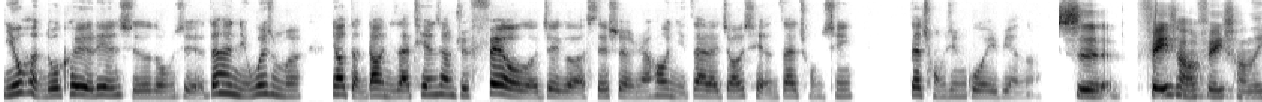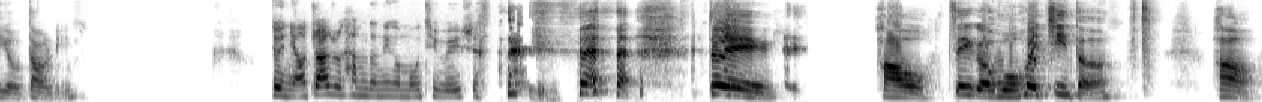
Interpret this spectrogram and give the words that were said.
你有很多可以练习的东西，但是你为什么要等到你在天上去 fail 了这个 session，然后你再来交钱，再重新再重新过一遍呢？是非常非常的有道理。对，你要抓住他们的那个 motivation。对，好，这个我会记得。好。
